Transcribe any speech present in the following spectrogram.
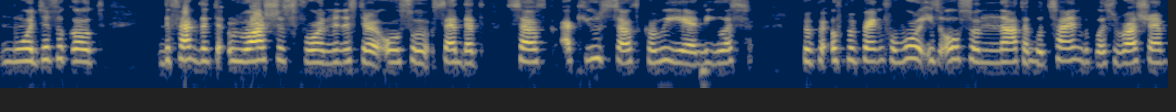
more difficult. The fact that Russia's foreign minister also said that South accused South Korea and the U.S. of preparing for war is also not a good sign because Russia,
